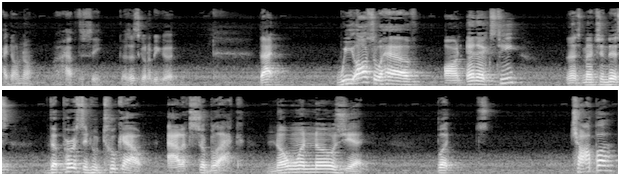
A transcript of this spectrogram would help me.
I don't know. I have to see because it's going to be good. That we also have on NXT. Let's mention this: the person who took out Aleister Black. No one knows yet, but Choppa,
